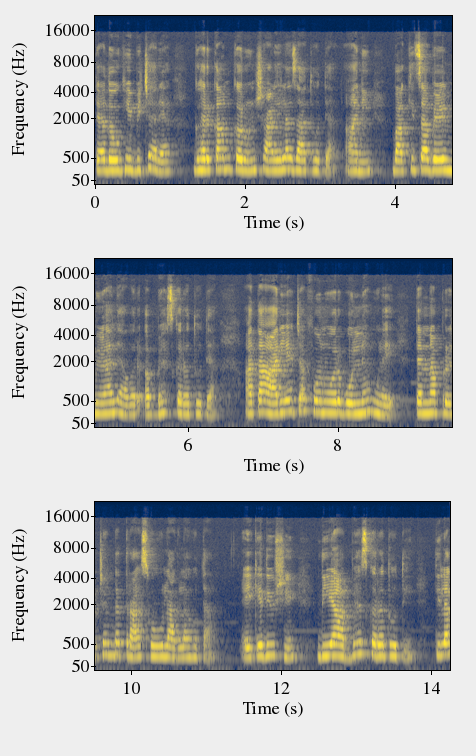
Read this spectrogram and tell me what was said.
त्या दोघी बिचाऱ्या घरकाम करून शाळेला जात होत्या आणि बाकीचा वेळ मिळाल्यावर अभ्यास करत होत्या. आता आर्याच्या फोनवर बोलण्यामुळे त्यांना प्रचंड त्रास होऊ लागला होता. एके दिवशी दिया अभ्यास करत होती. तिला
